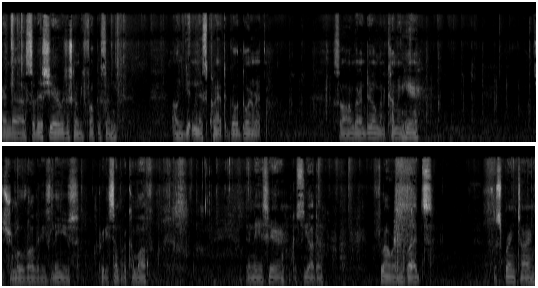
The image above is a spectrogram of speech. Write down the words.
And uh, so this year we're just going to be focusing on getting this plant to go dormant. So I'm gonna do, I'm gonna come in here, just remove all of these leaves. Pretty simple to come off. Then these here, you can see all the flowering buds for springtime.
